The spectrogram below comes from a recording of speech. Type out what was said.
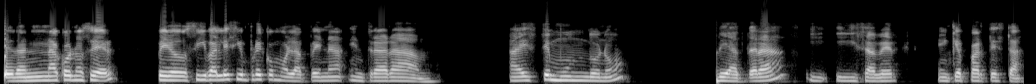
te dan a conocer, pero sí vale siempre como la pena entrar a, a este mundo, ¿no? De atrás y, y saber en qué parte está.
